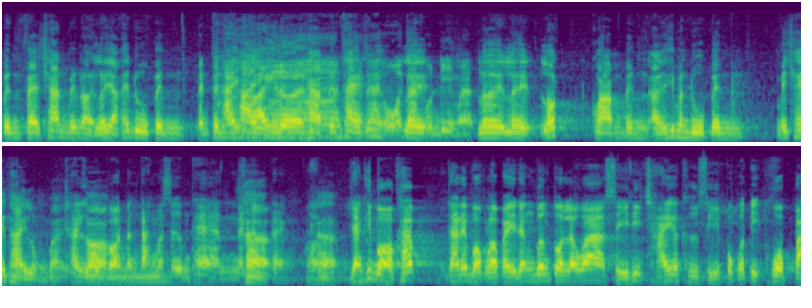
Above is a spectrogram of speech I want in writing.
เป็นแฟชั่นไปหน่อย เราอยากให้ดูเป็นเป็นไทยเลยครับเป็นไทยใช่ซึ่งใช่โอ้อาเลจารยย์พูดดีมาก เลยเลยลดความเป็นอะไรที่มันดูเป็นไม่ใช่ไทยลงไปใช้อุปกรณ์ต่างๆ มาเสริมแทนในคการรับแต่ง ครับ อย่างที่บอกครับอาจารย์ได้บอกเราไปดังเบื้องต้นแล้วว่าสีที่ใช้ก็คือสีปกติทั่วไป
